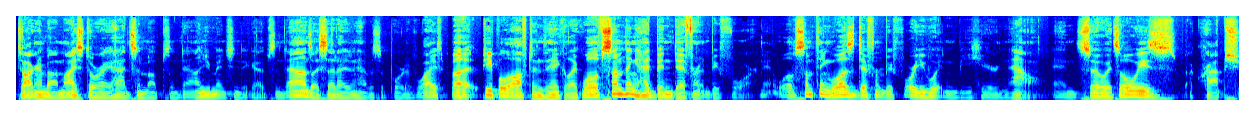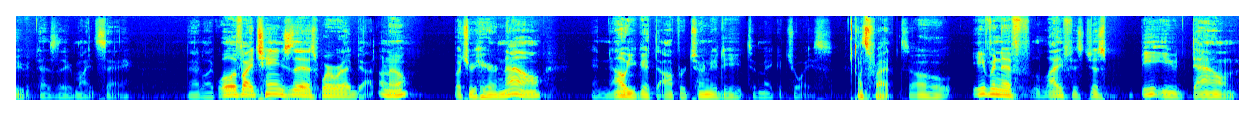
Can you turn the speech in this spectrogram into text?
talking about my story, I had some ups and downs. You mentioned the ups and downs. I said I didn't have a supportive wife, but people often think like, well, if something had been different before, yeah, well, if something was different before, you wouldn't be here now. And so it's always a crapshoot, as they might say. They're like, well, if I change this, where would I be? I don't know. but you're here now, and now you get the opportunity to make a choice. That's right. So even if life has just beat you down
